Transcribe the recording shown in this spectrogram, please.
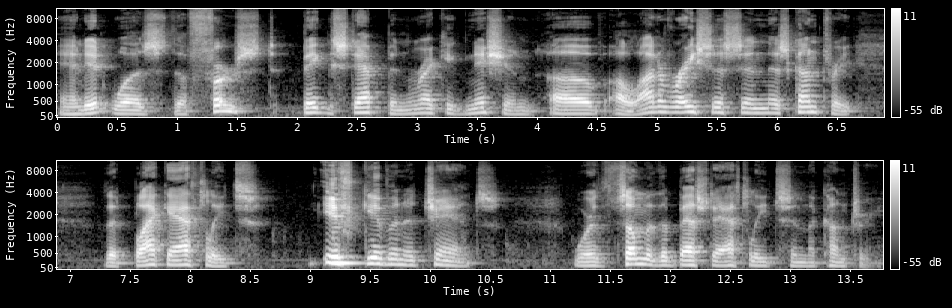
And it was the first big step in recognition of a lot of racists in this country that black athletes, if given a chance, were some of the best athletes in the country.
